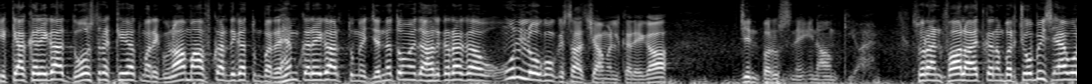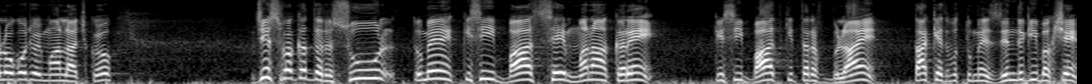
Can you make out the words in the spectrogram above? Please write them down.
कि क्या करेगा? दोस्त रखेगा, तुम्हारे गुनाह माफ़ कर देगा, तुम पर रहम करेगा और तुम्हें जन्नतों में दाखिल करेगा उन लोगों के साथ शामिल करेगा जिन पर उसने इनाम किया है। सुरह अनफाल आयत का नंबर चौबीस है वो लोगों जो ईमान ला चुके हो, जिस वक़्त रसूल तुम्हें किसी बात से मना करें, किसी बात की तरफ़ बुलाएँ, ताकि वो तुम्हें ज़िंदगी बख्शें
